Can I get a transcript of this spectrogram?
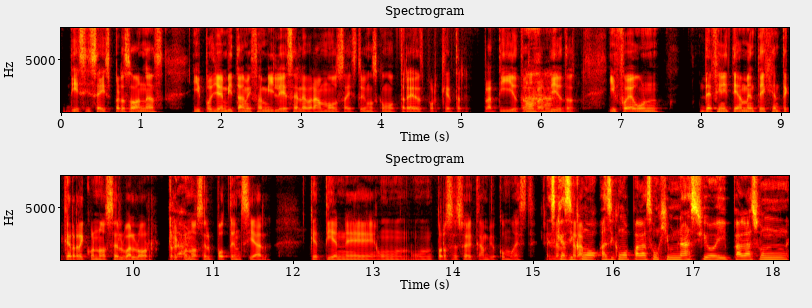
16 personas y pues yo invité a mi familia y celebramos, ahí estuvimos como tres porque platillo tras platillo y fue un definitivamente hay gente que reconoce el valor, reconoce el potencial que tiene un, proceso de cambio como este. Es que así como, así como pagas un gimnasio y pagas un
